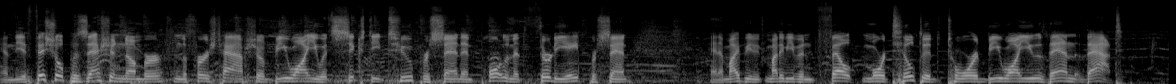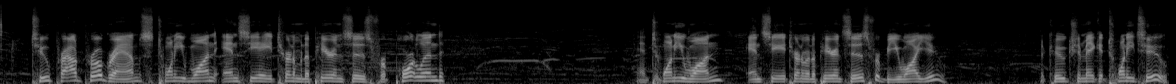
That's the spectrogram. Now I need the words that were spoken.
And the official possession number from the first half showed BYU at 62% and Portland at 38%. And it might be might have even felt more tilted toward BYU than that. Two proud programs, 21 NCAA tournament appearances for Portland, and 21 NCAA tournament appearances for BYU. The Cougs should make it 22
